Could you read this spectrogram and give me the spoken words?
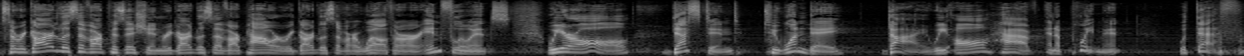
So regardless of our position, regardless of our power, regardless of our wealth or our influence, we are all destined to one day die. We all have an appointment with death.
